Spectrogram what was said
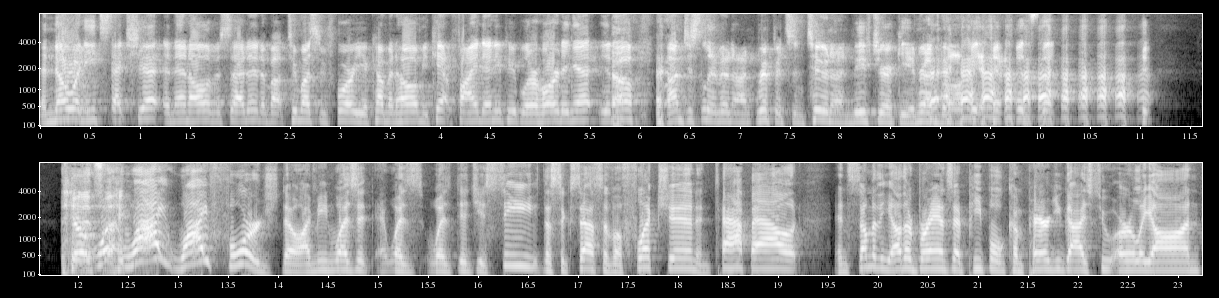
And no one eats that shit. And then all of a sudden, about two months before you're coming home, you can't find any people are hoarding it. You know, I'm just living on Rip Its and tuna and beef jerky and Red Bull. Like- So wh- like- why why Forge though? I mean, was it was was did you see the success of Affliction and Tapout and some of the other brands that people compared you guys to early on?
